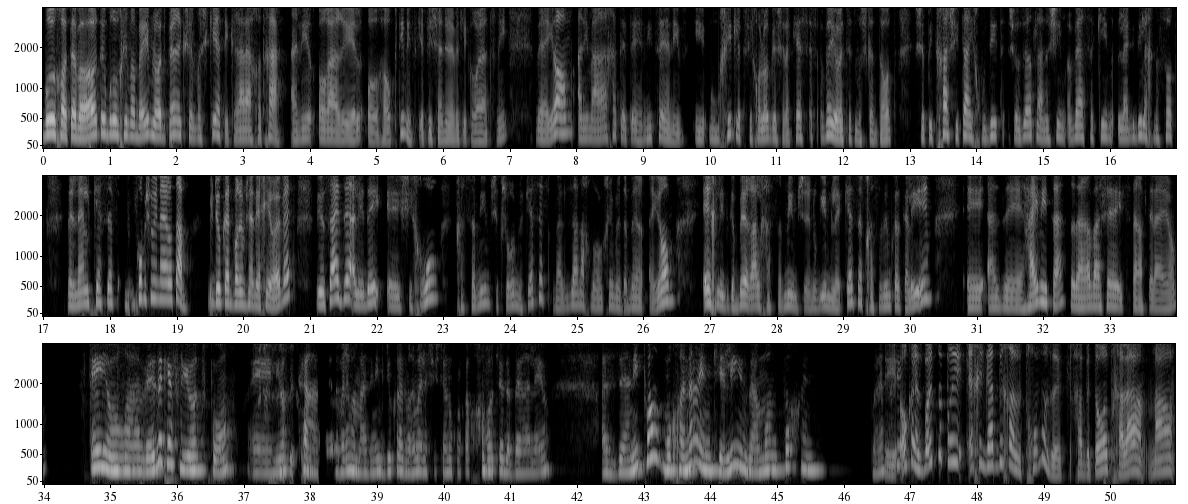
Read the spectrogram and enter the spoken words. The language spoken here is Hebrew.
ברוכות הבאות וברוכים הבאים לעוד פרק של משקיע תקרא לאחותך. אני אורה אריאל, או האופטימית כפי שאני אוהבת לקרוא לעצמי, והיום אני מארחת את אה, ניצה יניב, היא מומחית לפסיכולוגיה של הכסף ויועצת משכנתאות, שפיתחה שיטה ייחודית שעוזרת לאנשים ועסקים להגדיל הכנסות ולנהל כסף במקום שהוא ינהל אותם. בדיוק הדברים שאני הכי אוהבת, והיא עושה את זה על ידי אה, שחרור חסמים שקשורים לכסף, ועל זה אנחנו הולכים לדבר היום, איך להתגבר על חסמים שנוגעים לכסף, חסמים כלכליים. אה, אז אה, היי ניצה, תודה רבה שהצטרפת אליי היום. היי אורה, ואיזה כיף להיות פה, אה, להיות כאן, לדבר עם המאזינים בדיוק על הדברים האלה ששתינו כל כך אוהבות לדבר עליהם. אז אה, אני פה, מוכנה עם כלים והמון תוכן. אה, אוקיי, אז בואי תספרי איך הגעת בכלל לתחום הזה, ככה בתור התחלה, מה,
